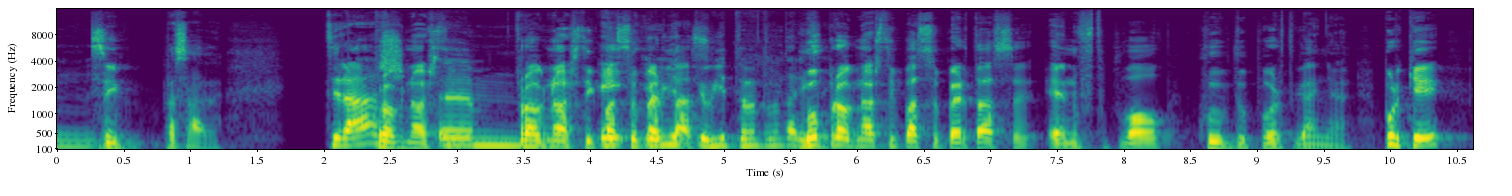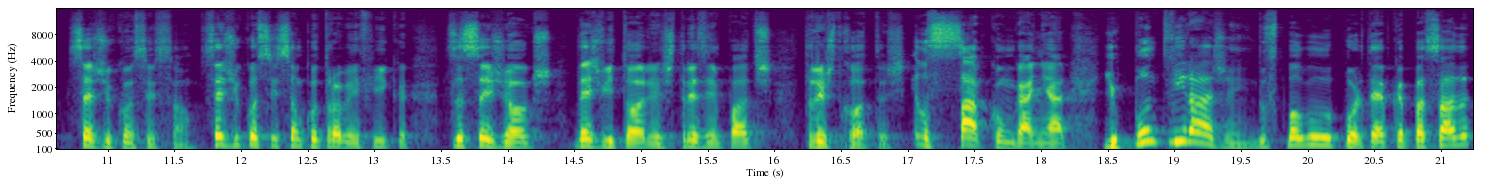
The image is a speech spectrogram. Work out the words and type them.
hum, Sim. Terás... Prognóstico. hum, Prognóstico para a eu ia- Supertaça. Eu ia também perguntar O meu isso. prognóstico para a Supertaça é no Futebol Clube do Porto ganhar. Porquê? Sérgio Conceição. Sérgio Conceição contra o Benfica, 16 jogos, 10 vitórias, 3 empates, 3 derrotas. Ele sabe como ganhar. E o ponto de viragem do Futebol Clube do Porto, a época passada,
